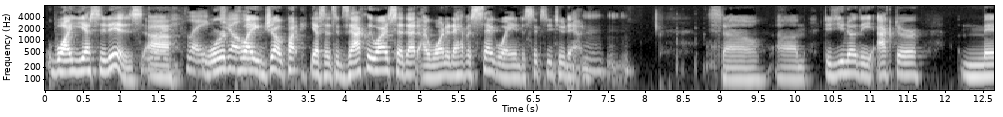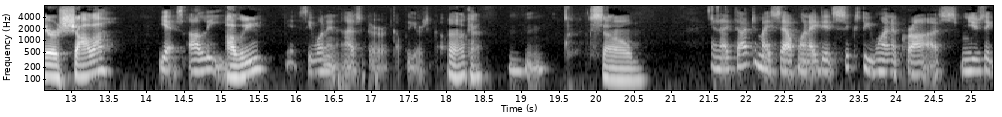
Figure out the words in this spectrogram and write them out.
why, yes, it is. Uh, Wordplay wordplay joke. But yes, that's exactly why I said that. I wanted to have a segue into 62 down. hmm So, um, did you know the actor Mahershala Yes, Ali. Ali? yes, he won an Oscar a couple years ago. Oh, okay. hmm So, And I thought to myself when I did 61 across music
